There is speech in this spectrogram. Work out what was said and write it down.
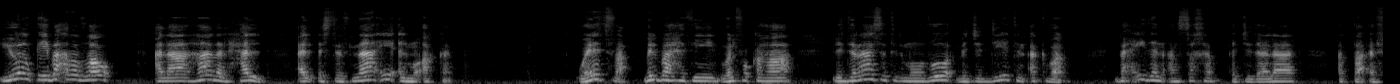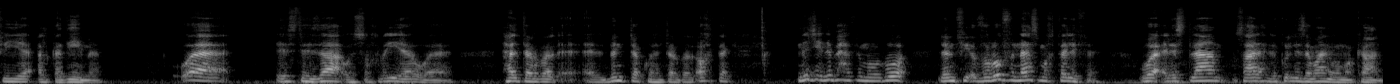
يلقي بعض الضوء على هذا الحل الاستثنائي المؤقت. ويدفع بالباحثين والفقهاء لدراسة الموضوع بجدية أكبر بعيدا عن صخب الجدالات الطائفية القديمة. والاستهزاء والسخرية وهل ترضى بنتك وهل ترضى أختك نجي نبحث الموضوع لأن في ظروف الناس مختلفة والإسلام صالح لكل زمان ومكان.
